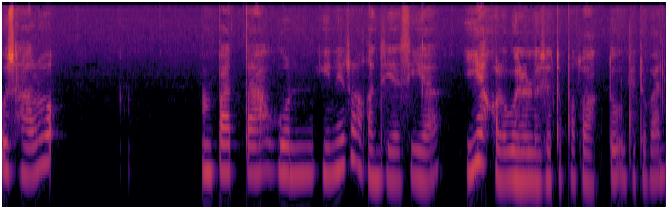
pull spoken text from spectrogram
usaha lo empat tahun ini tuh akan sia-sia. Iya kalau gue lulus tepat waktu gitu kan.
